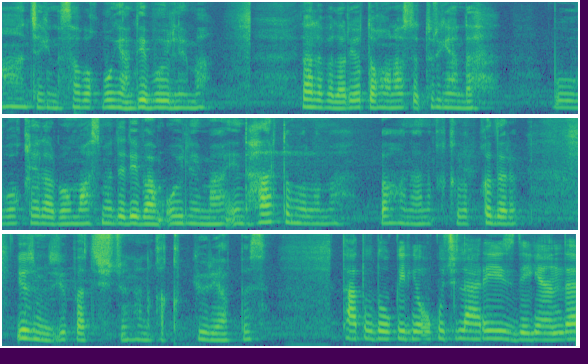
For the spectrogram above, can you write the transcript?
anchagina saboq bo'lgan deb o'ylayman. Talabalar yotoqxonasida turganda bu voqealar bo'lmasmidi deb ham o'ylayman. Endi har tomonlama bahona anaqa qilib qidirib yuzimizni yupatish uchun anaqa qilib ko'ryapmiz. Ta'tilda o'qiydigan o'quvchilaringiz deganda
